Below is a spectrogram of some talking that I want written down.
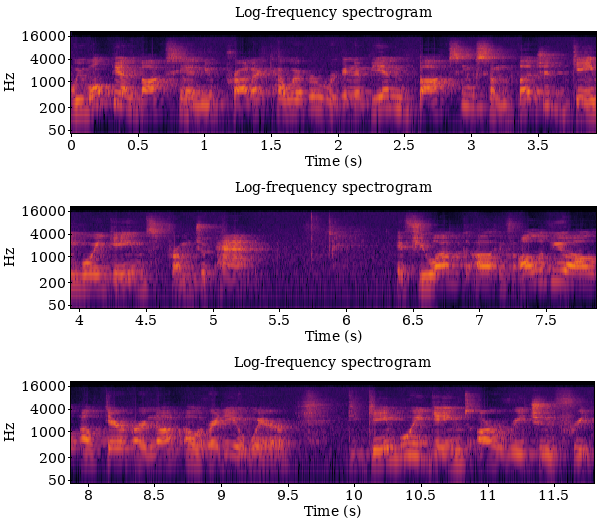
we won't be unboxing a new product, however, we're going to be unboxing some budget Game Boy games from Japan. If, you all, uh, if all of you all out there are not already aware, the Game Boy games are region free,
